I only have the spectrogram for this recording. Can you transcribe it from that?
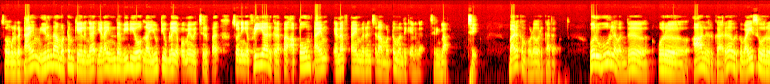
ஸோ உங்களுக்கு டைம் இருந்தால் மட்டும் கேளுங்க. ஏன்னா இந்த வீடியோ நான் யூடியூப்பில் எப்போவுமே வச்சுருப்பேன். ஸோ நீங்கள் ஃப்ரீயாக இருக்கிறப்ப அப்போவும் டைம் எனஃப் டைம் இருந்துச்சுன்னா மட்டும் வந்து கேளுங்க. சரிங்களா? சரி. வழக்கம் போல் ஒரு கதை. ஒரு ஊரில் வந்து ஒரு ஆள் இருக்கார். அவருக்கு வயசு ஒரு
